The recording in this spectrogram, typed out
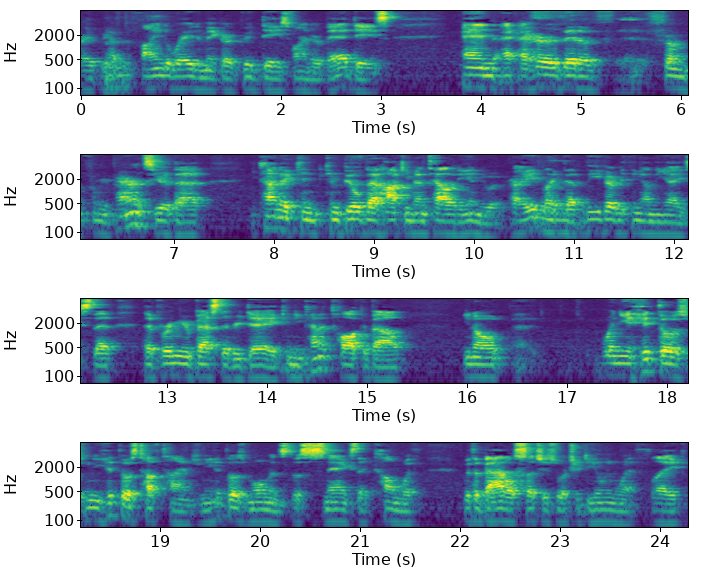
right? We have to mm-hmm. find a way to make our good days find our bad days. And I, I heard a bit of uh, from from your parents here that you kind of can can build that hockey mentality into it, right? Mm-hmm. Like that, leave everything on the ice. That that bring your best every day. Can you kind of talk about, you know, when you hit those when you hit those tough times, when you hit those moments, those snags that come with with a battle such as what you're dealing with, like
